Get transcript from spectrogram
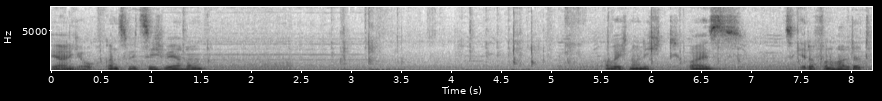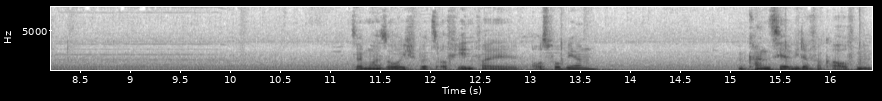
Der eigentlich auch ganz witzig wäre. Aber ich noch nicht weiß, was ihr davon haltet. Sagen wir so, ich würde es auf jeden Fall ausprobieren. Man kann es ja wieder verkaufen,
